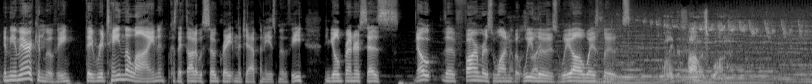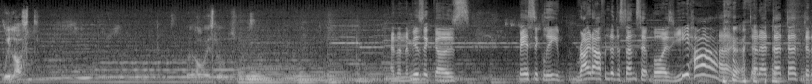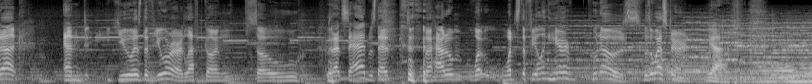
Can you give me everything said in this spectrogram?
In the American movie, they retain the line because they thought it was so great in the Japanese movie. And Yul Brynner says, No, the farmers won, but we lose. We always lose. Only the farmers won. We lost. We always lose. And then the music goes basically right off into the sunset, boys. Yeehaw! da da da da da da. And you, as the viewer, are left going, so. Was that sad? Was that how do what? What's the feeling here? Who knows? It was a western. Yeah.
